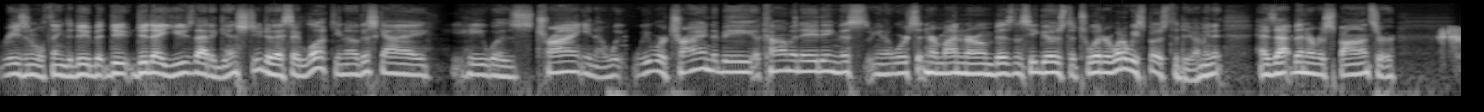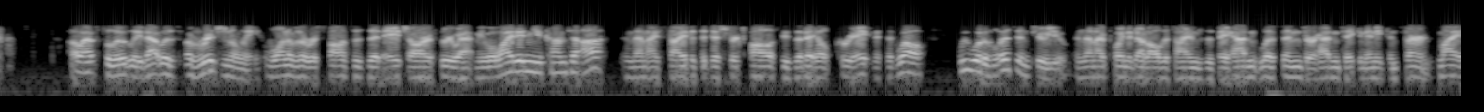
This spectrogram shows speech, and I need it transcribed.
reasonable thing to do. But do do they use that against you? Do they say, look, you know, this guy he was trying, you know, we, we were trying to be accommodating this, you know, we're sitting here minding our own business. He goes to Twitter. What are we supposed to do? I mean, it, has that been a response or? Oh, absolutely. That was originally one of the responses that HR threw at me. Well, why didn't you come to us? And then I cited the district policies that I helped create. And I said, well, we would have listened to you. And then I pointed out all the times that they hadn't listened or hadn't taken any concerns. My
